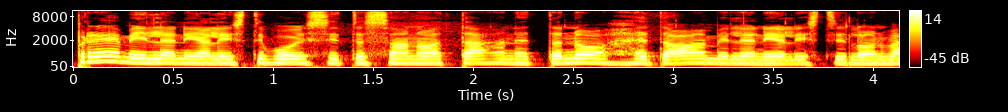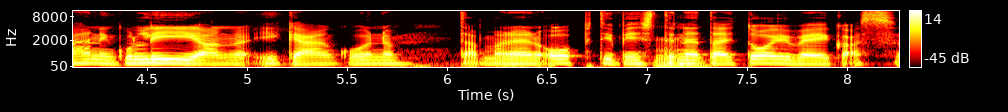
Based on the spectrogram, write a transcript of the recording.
premillenialisti voisi sitten sanoa tähän, että no, että amillenialistilla on vähän niin kuin liian ikään kuin tämmöinen optimistinen mm. tai toiveikas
